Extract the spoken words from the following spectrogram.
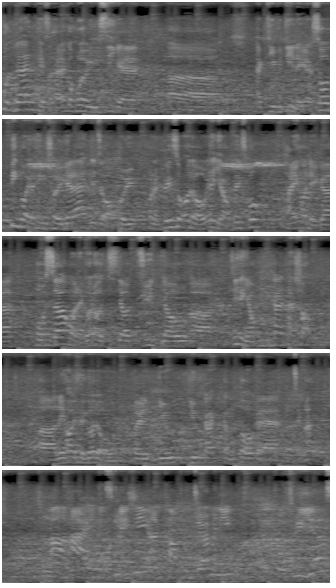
food bank 其實係一個好有意思嘅誒、activity 嚟嘅。So 邊個有興趣嘅咧，你就去我哋 Facebook 嗰度，一樣 Facebook 睇我哋嘅 post 我哋嗰度有專有誒、指定有五間快 shop，誒、你可以去嗰度去了了解更多嘅值啦。Uh, hi, it's Katie. I come from Germany for three years.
